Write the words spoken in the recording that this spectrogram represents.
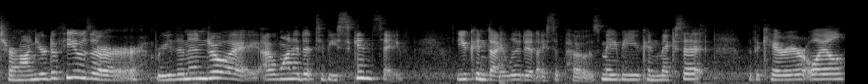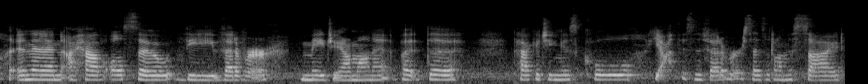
Turn on your diffuser, breathe and enjoy. I wanted it to be skin safe. You can dilute it, I suppose. Maybe you can mix it the carrier oil. And then I have also the vetiver May Jam on it, but the packaging is cool. Yeah, this is vetiver, it says it on the side.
